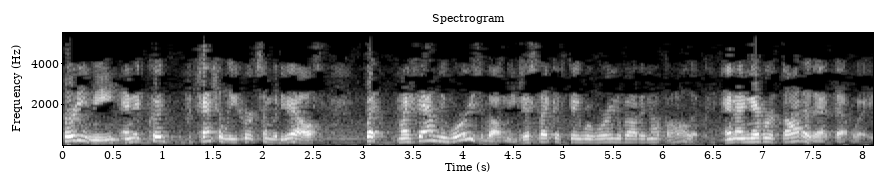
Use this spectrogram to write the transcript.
hurting me, and it could potentially hurt somebody else. But my family worries about me, just like if they were worrying about an alcoholic. And I never thought of that that way.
